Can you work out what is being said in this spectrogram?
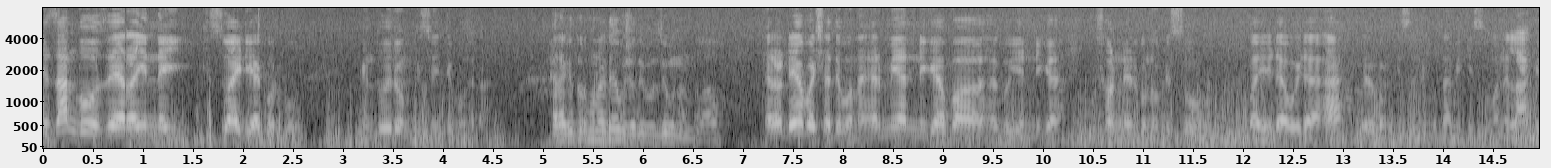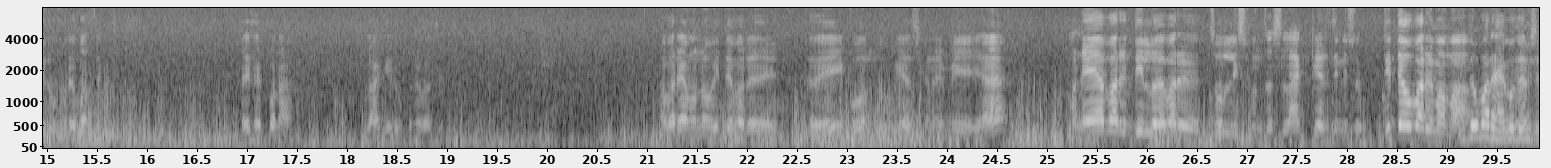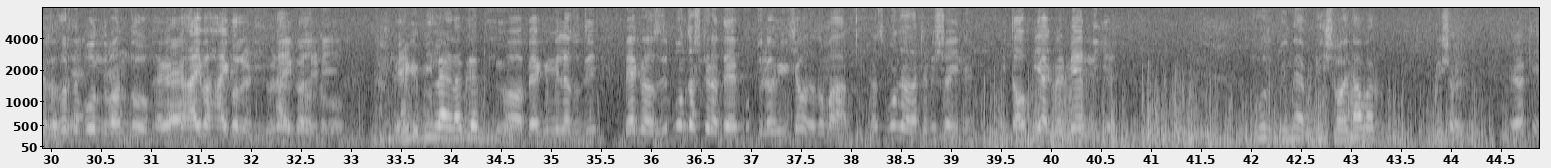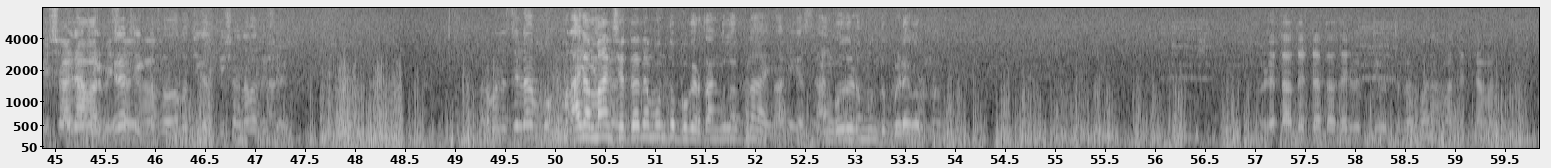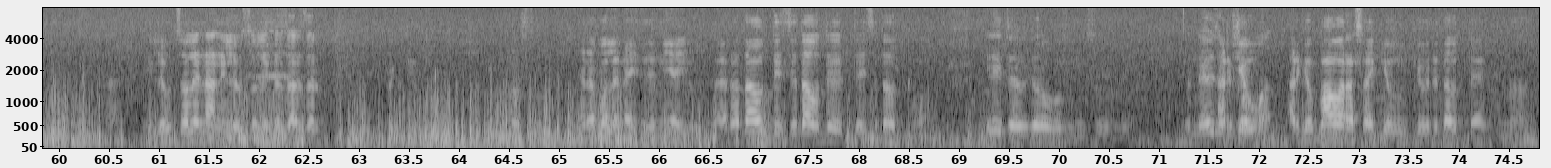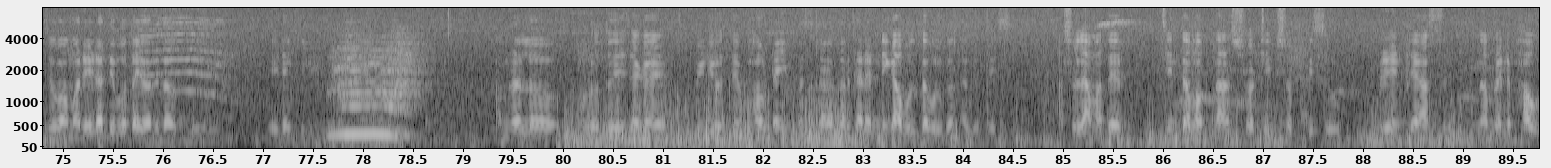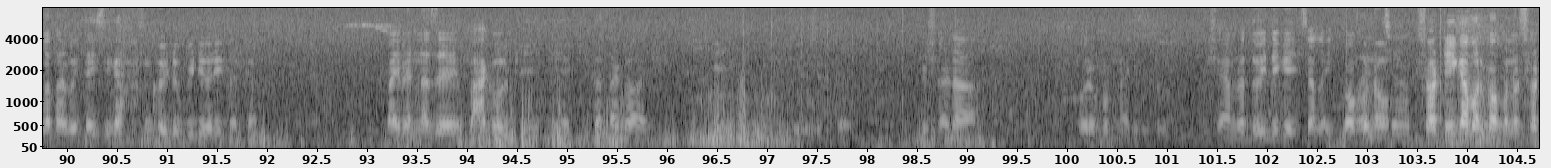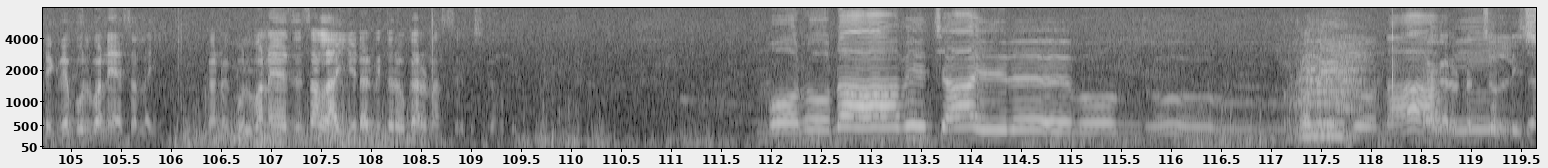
হে জানব যে এরা এর নেই কিছু আইডিয়া করব কিন্তু ওইরকম কিছুই দিব এরা এরা কি তোর মনে হয় টাকা পয়সা দিব? জীবন না হেরা টাকা পয়সা দেবো না হের মেয়ার নিগা বা ইয়ের নিগা স্বর্ণের কোনো কিছু বা এটা ওইটা হ্যাঁ? এরকম কিছু দেবো দামি কিছু মানে লাখের উপরে বাজেট তাই থাকব না লাখের উপরে বাজেট আবার এমনও হইতে পারে যে এই বন্ধু খানের মেয়ে হ্যাঁ? মানে এবারে দিল এবারে চল্লিশ পঞ্চাশ লাখ টাকার জিনিস। দিতেও পারে মামা। দিতেও পারে, হ্যাঁ তুমি বিশ্বাস আছে। ওর তো বন্ধু বান্ধব একটা হাই বা হাই কোয়ালিটি High quality। ব্যাগে মিলা এটা দিয়ে দিল। হ্যাঁ ব্যাগ মিলা যদি ব্যাগ যদি পঞ্চাশ করে দেয় কুতুলে হিসাব আছে তোমার। পঞ্চাশ হাজার টাকা বিষয় নেই তাও পেঁয়াজ ভাই মেয়ের নিকে বুঝবি না বিষয় না আবার বিষয়। এটা ঠিক বিষয় না আবার বিষয়, ঠিক হ্যাঁ। ঠিক আছে বিষয় না আবার বিষয়। মানে যেটা মানে আচ্ছা মানুষের মন্তব্য করে তাঙ্গ লাভ নাই। হ্যাঁ, ঠিক আছে। আঙ্গ যেটা মন্তব্য এটা করে না। তাদেরটা তাদের ব্যক্তিগত ব্যাপার আমাদেরটা আমাদের? নিলেও চলে না নিলেও চলে এটা যার যার ব্যক্তিগত। এরা বলে নাই যে নিয়ে আইও। এরা দাওয়াত দিচ্ছে দাওয়াতে দিচ্ছে দাওয়াত খাওয়া। এটাই তো আমি আর কেউ আর কেউ পাওয়ার আশায় কেউ কেউ এটা দাওয়াত দেয়। না। যে আমার এটা দেবো তাই ওরে দাওয়াত দেবো এটা কি? আমরা হলো মূলত এই জায়গায় ভিডিওতে ফাউ টাইম পাস করা দরকার এমনি আবুল তাবুল কথা বলতেছি। আসলে আমাদের চিন্তা ভাবনা সঠিক সব কিছু ব্রেনটে আছে। আমরা এটা ফাউ কথা কইতেছি কারণ কইটু ভিডিওরই দরকার পাইবেন না যে পাগল কি? কি কথা কয়? বিষয়টা ওরকম না কিন্তু। বিষয় আমরা দুই দিকেই চালাই। কখনো আচ্ছা। সঠিক আবার কখনো সঠিক রে ভুল বানিয়ে চালাই। কারণ ওই ভুল বানিয়ে যে চালাই এটার ভিতরেও কারণ আছে বুঝতে হবে। মরণ আমি চাই রে বন্ধু। এগারোটা চল্লিশ।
